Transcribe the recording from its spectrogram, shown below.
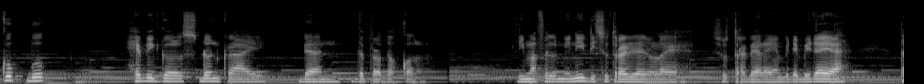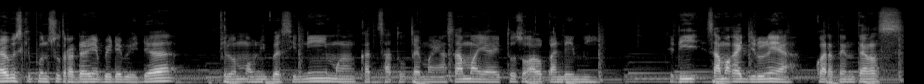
Cookbook, Happy Girls Don't Cry, dan The Protocol. Lima film ini disutradarai oleh sutradara yang beda-beda ya. Tapi meskipun sutradaranya beda-beda, film Omnibus ini mengangkat satu tema yang sama yaitu soal pandemi. Jadi sama kayak judulnya ya, Quarantine Tales,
